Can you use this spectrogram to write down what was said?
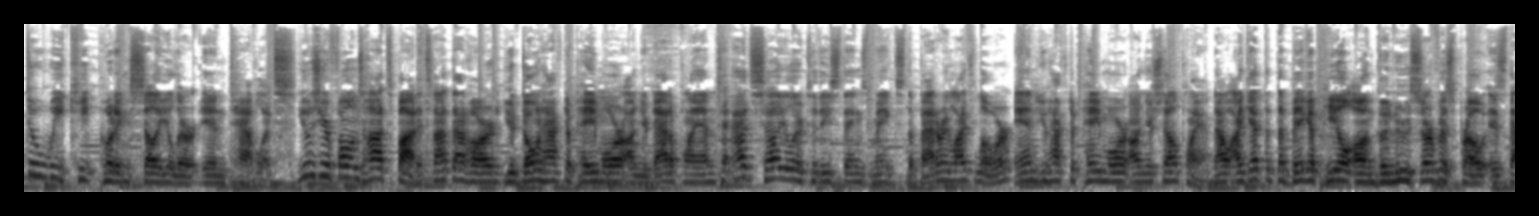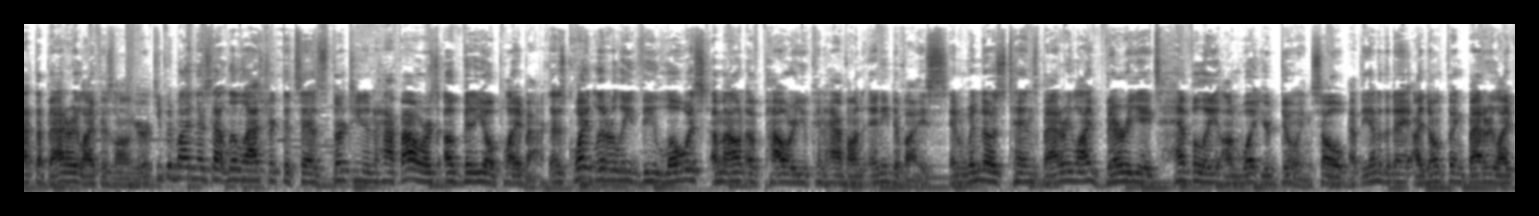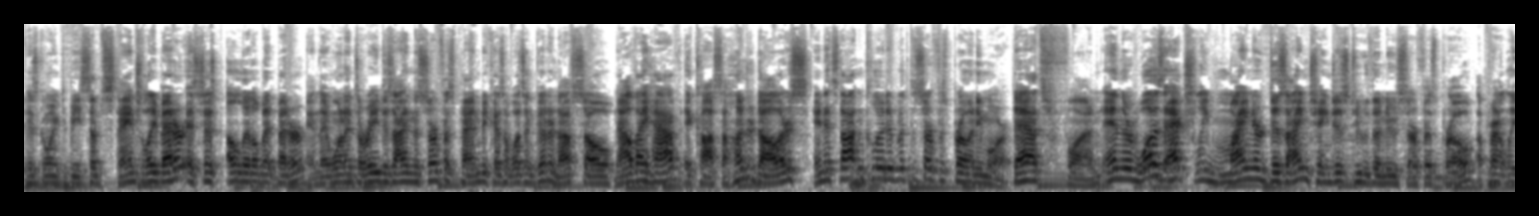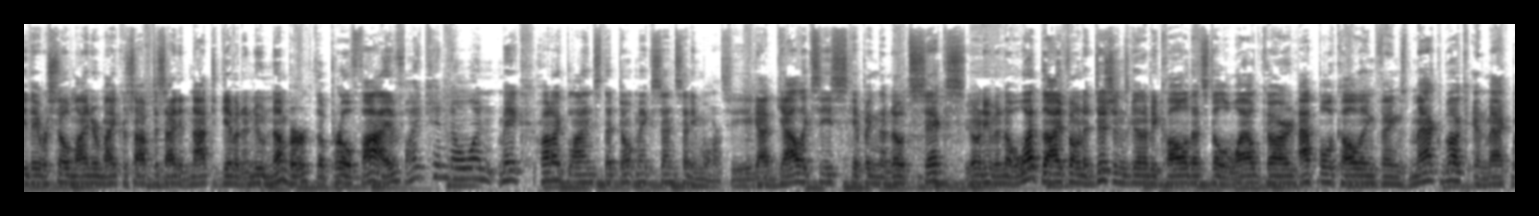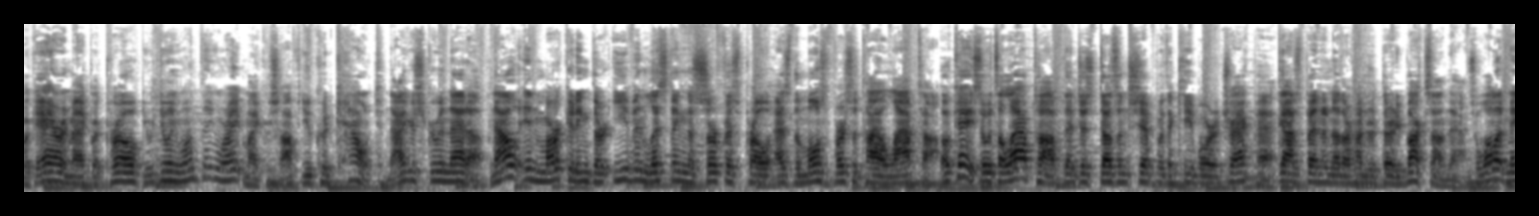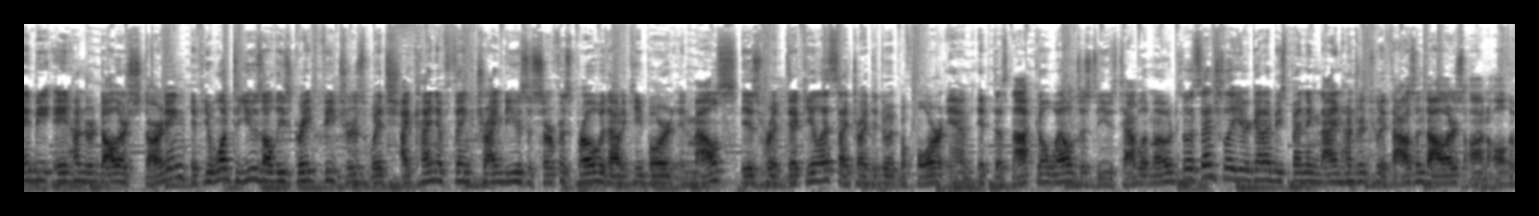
do we keep putting cellular in tablets? Use your phone's hotspot. It's not that hard. You don't have to pay more on your data plan. To add cellular to these things makes the battery life lower and you have to pay more on your cell plan. Now, I get that the big appeal on the new Surface Pro is that the battery life is longer. Keep in mind there's that little asterisk that says 13 and a half hours of video playback. That is quite literally the lowest amount of power you can have on any device. And Windows 10's battery life varies heavily on what you're doing. So at the end of the day, I don't think battery life is going to be substantially better. It's just a little bit better. And they wanted to redesign the Surface Pen because it wasn't good enough. So now they have. It costs $100 and it's not included with the Surface Pro anymore. That's fun. And there was actually minor design changes to the new Surface Pro. Apparently they were so minor Microsoft decided not to give it a new number, the Pro 5. Why can no one make product lines that don't make sense anymore? See, you got Galaxy skipping the Note 6. You don't even know what the iPhone edition is going to be called. That's still a wild card. Apple calling things MacBook and MacBook Air and MacBook Pro. You were doing one thing right, Microsoft. You could count. Now you're screwing that up. Now in marketing, they're even listing the Surface Pro as the most versatile laptop. Okay, so it's a laptop that just doesn't ship with a keyboard or trackpad. Gotta spend another 130 bucks on that. So while it may be $800 starting, if you want to use all these great features, which I kind of think trying to use a Surface Pro without a keyboard and mouse is ridiculous. I tried to do it before and it does not go well just to use tablet mode. So essentially you're gonna be spending 900 to $1,000 on all the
